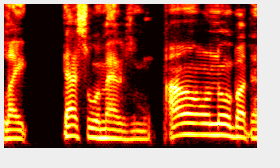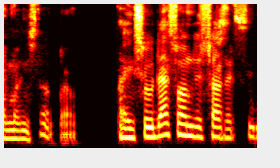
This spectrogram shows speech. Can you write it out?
Like, that's what matters to me. I don't know about that money stuff, bro. Like, so that's what I'm just trying to see.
